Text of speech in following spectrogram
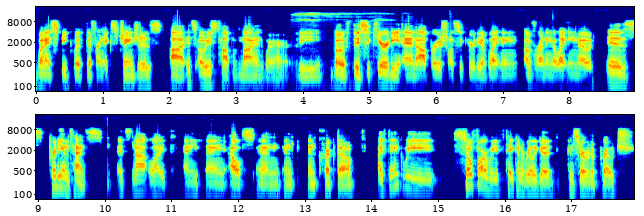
when I speak with different exchanges uh, it's always top of mind where the both the security and operational security of lightning of running a lightning node is pretty intense. It's not like anything else in in, in crypto I think we so far we've taken a really good conservative approach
